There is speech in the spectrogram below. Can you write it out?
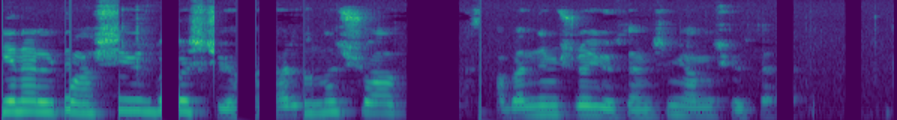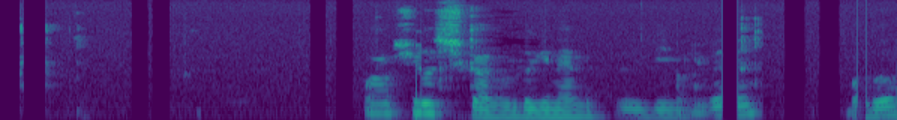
genellikle vahşi yüzbaşı çıkıyor. Haritada şu alt kısım. Ha, ben demin şurayı göstermişim. Yanlış gösterdim. Vahşi yüzbaşı çıkar burada genellikle dediğim gibi. Burada.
